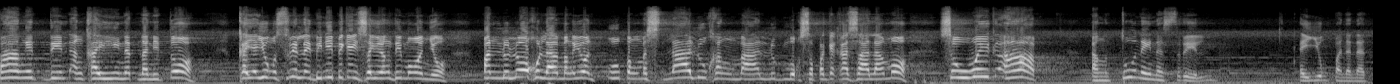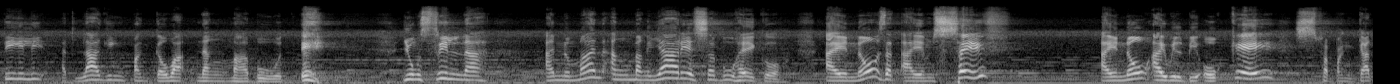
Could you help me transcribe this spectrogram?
pangit din ang kahinat na nito. Kaya yung thrill ay binibigay sa iyo ng demonyo, panluloko lamang yon upang mas lalo kang malugmok sa pagkakasala mo. So wake up! Ang tunay na thrill ay yung pananatili at laging paggawa ng mabuti. Yung thrill na anuman ang mangyari sa buhay ko, I know that I am safe I know I will be okay sapagkat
